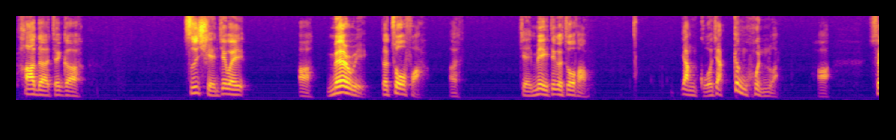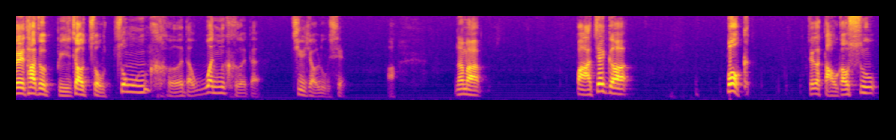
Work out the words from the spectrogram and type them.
他的这个之前这位啊 Mary 的做法，姐妹这个做法，让国家更混乱啊，所以他就比较走综合的、温和的基督教路线啊。那么把这个 book 这个祷告书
